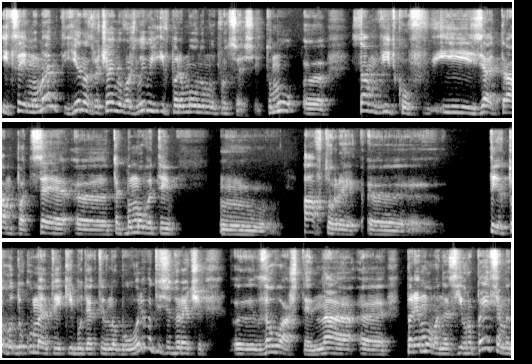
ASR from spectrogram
І цей момент є надзвичайно важливий і в перемовному процесі. Тому е, сам Вітков і зять Трампа це, е, так би мовити, м, автори. Е, ти- того документу, який буде активно обговорюватися. До речі, е, зауважте, на е, перемовинах з європейцями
